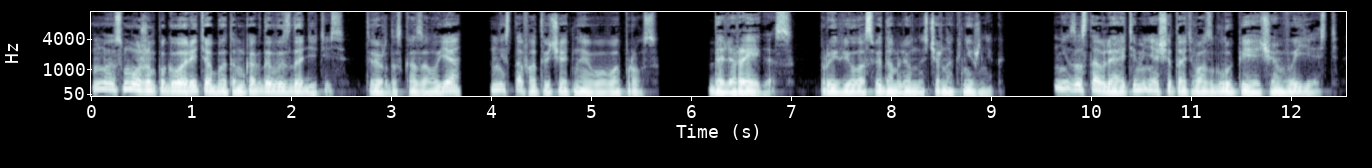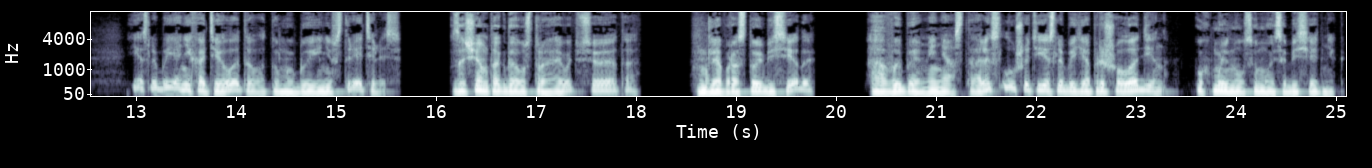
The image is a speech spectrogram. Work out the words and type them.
«Мы сможем поговорить об этом, когда вы сдадитесь», — твердо сказал я, не став отвечать на его вопрос. «Дель Рейгас», — проявил осведомленность чернокнижник, — «не заставляйте меня считать вас глупее, чем вы есть. Если бы я не хотел этого, то мы бы и не встретились. Зачем тогда устраивать все это? Для простой беседы? А вы бы меня стали слушать, если бы я пришел один, ухмыльнулся мой собеседник.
